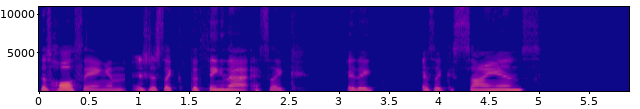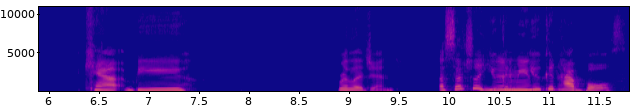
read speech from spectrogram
this whole thing, and it's just like the thing that it's like, it like, it's like science can't be religion. Essentially, you You know what I can mean? you can have both.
